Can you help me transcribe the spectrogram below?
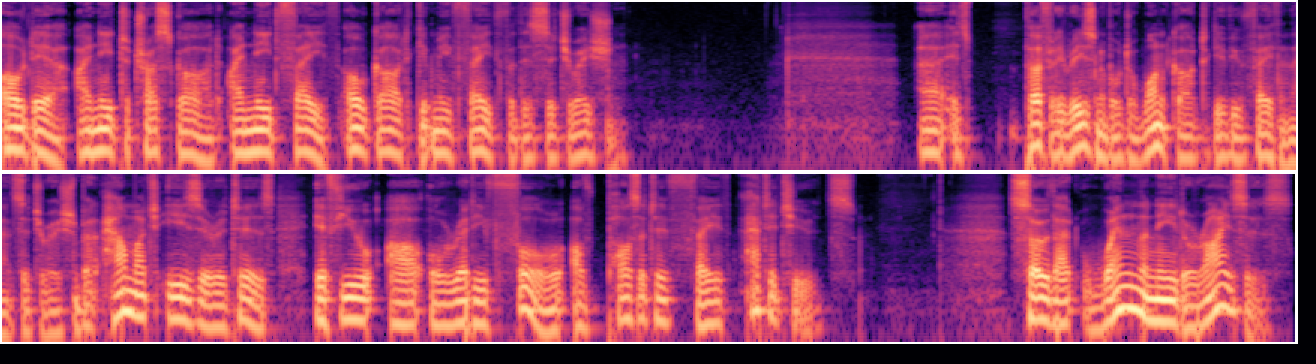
Oh dear, I need to trust God. I need faith. Oh God, give me faith for this situation. Uh, it's perfectly reasonable to want God to give you faith in that situation, but how much easier it is if you are already full of positive faith attitudes. So that when the need arises,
